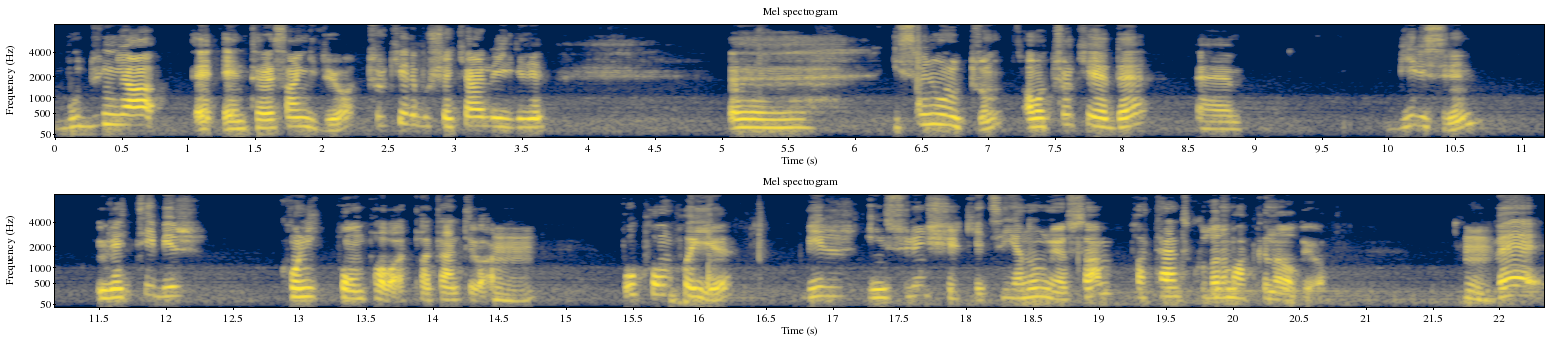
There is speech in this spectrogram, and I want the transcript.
Bu dünya e- enteresan gidiyor. Türkiye'de bu şekerle ilgili eee, ismini unuttum ama Türkiye'de eee, birisinin ürettiği bir konik pompa var, patenti var. Hı hı. Bu pompayı bir insülin şirketi yanılmıyorsam patent kullanım hakkını alıyor. Hı. Ve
